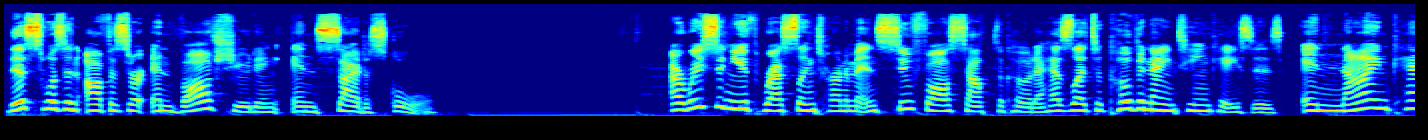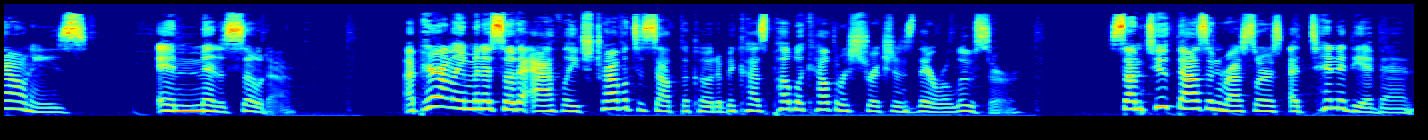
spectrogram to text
This was an officer involved shooting inside a school. A recent youth wrestling tournament in Sioux Falls, South Dakota has led to COVID 19 cases in nine counties in Minnesota. Apparently, Minnesota athletes traveled to South Dakota because public health restrictions there were looser. Some 2,000 wrestlers attended the event,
